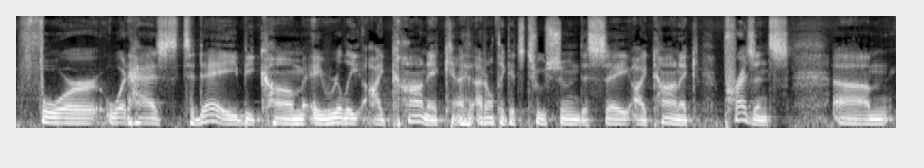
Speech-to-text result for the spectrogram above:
for what has today become a really iconic, I, don't think it's too soon to say iconic, presence um,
